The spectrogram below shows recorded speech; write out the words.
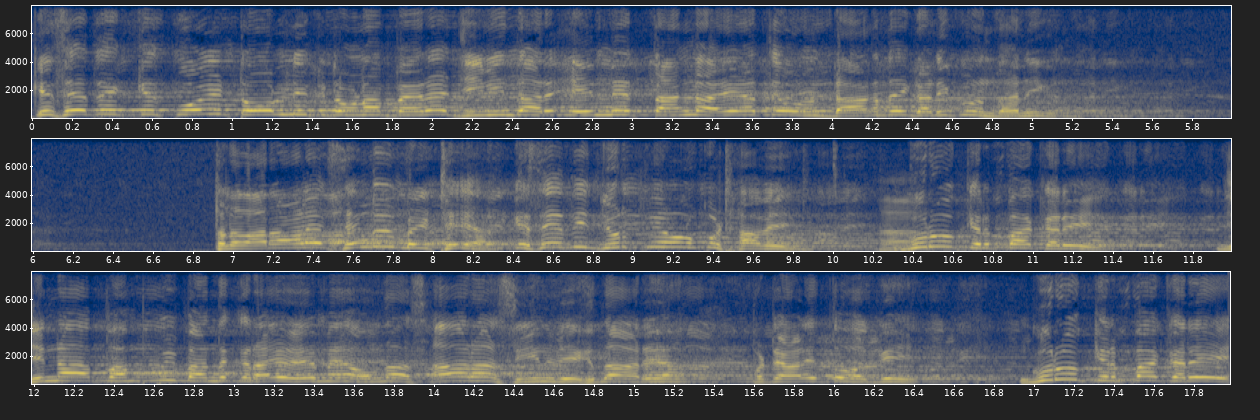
ਕਿਸੇ ਤੇ ਕਿ ਕੋਈ ਟੋਲ ਨਹੀਂ ਕਟਾਉਣਾ ਪੈ ਰਿਹਾ ਜ਼ਿਮੀਂਦਾਰ ਇੰਨੇ ਤੰਗ ਆਏ ਆ ਤੇ ਹੁਣ ਡਾਂਗ ਦੇ ਗਾੜੀ ਘੁੰਦਾ ਨਹੀਂ। ਤਲਵਾਰਾਂ ਵਾਲੇ ਸਿੰਘ ਵੀ ਬੈਠੇ ਆ ਕਿਸੇ ਦੀ ਜ਼ਰੂਰਤ ਨਹੀਂ ਉਹਨੂੰ ਉਠਾਵੇ ਗੁਰੂ ਕਿਰਪਾ ਕਰੇ। ਜਿੰਨਾ ਪੰਪ ਵੀ ਬੰਦ ਕਰਾਏ ਹੋਏ ਮੈਂ ਆਉਂਦਾ ਸਾਰਾ ਸੀਨ ਵੇਖਦਾ ਆ ਰਿਹਾ ਪਟਿਆਲੇ ਤੋਂ ਅੱਗੇ। ਗੁਰੂ ਕਿਰਪਾ ਕਰੇ।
